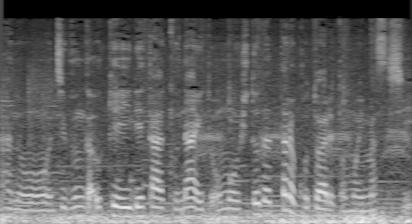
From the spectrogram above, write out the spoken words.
あの自分が受け入れたくないと思う人だったら断ると思いますし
